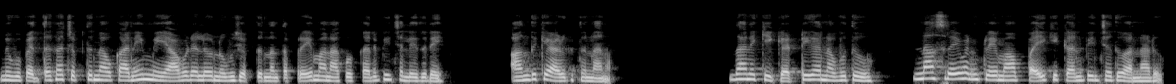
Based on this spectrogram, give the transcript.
నువ్వు పెద్దగా చెప్తున్నావు కానీ మీ ఆవిడలో నువ్వు చెప్తున్నంత ప్రేమ నాకు కనిపించలేదురే అందుకే అడుగుతున్నాను. దానికి గట్టిగా నవ్వుతూ నా శ్రేవణ్ ప్రేమ పైకి కనిపించదు అన్నాడు.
